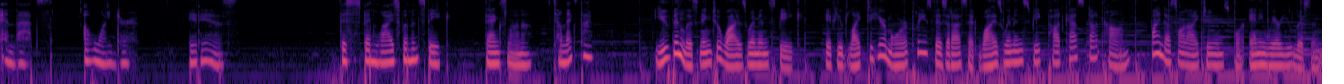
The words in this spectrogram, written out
And that's a wonder. It is. This has been Wise Women Speak. Thanks, Lana. Till next time. You've been listening to Wise Women Speak. If you'd like to hear more, please visit us at wisewomenspeakpodcast.com, find us on iTunes, or anywhere you listen.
